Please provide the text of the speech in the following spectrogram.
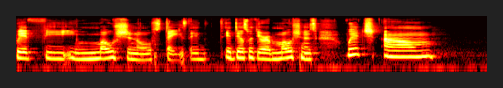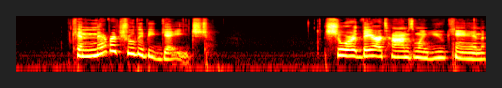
with the emotional states, it, it deals with your emotions, which um, can never truly be gauged. Sure, there are times when you can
